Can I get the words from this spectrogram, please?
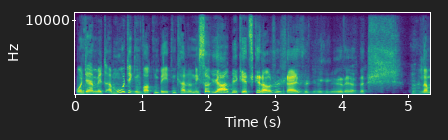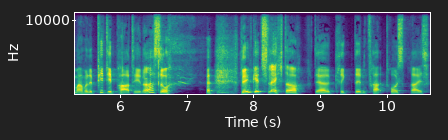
Und der mit ermutigen Worten beten kann und ich sage, ja, mir geht es genauso scheiße. dann machen wir eine Pity-Party, ne? So. Wem geht's schlechter? Der kriegt den Trostpreis.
